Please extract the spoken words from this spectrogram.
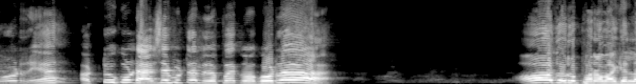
ಗೌಡ್ರೆ ಅಟ್ಟು ಕೊಂಡು ಆರ್ಸೆ ಬಿಟ್ಟಲ್ರಿ ಗೌಡ್ರ. ಆದರೂ ಪರವಾಗಿಲ್ಲ.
